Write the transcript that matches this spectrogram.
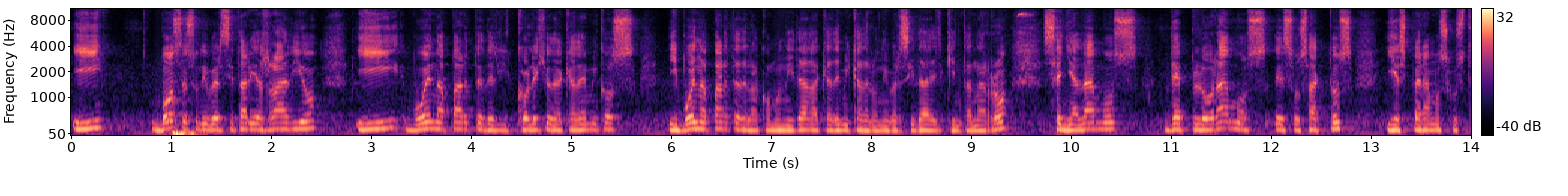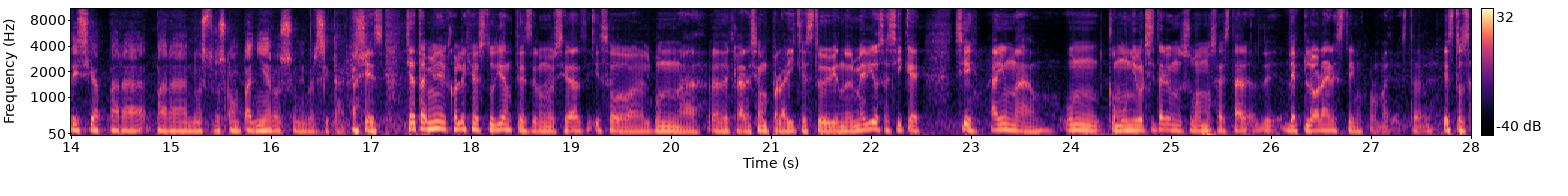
y Voces Universitarias Radio y buena parte del Colegio de Académicos y buena parte de la comunidad académica de la Universidad de Quintana Roo. Señalamos deploramos esos actos y esperamos justicia para, para, nuestros compañeros universitarios. Así es. Ya también el Colegio de Estudiantes de la universidad hizo alguna declaración por ahí que estuve viendo en medios, así que sí, hay una, un, como universitario nos sumamos a esta, deplorar esta información, estos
